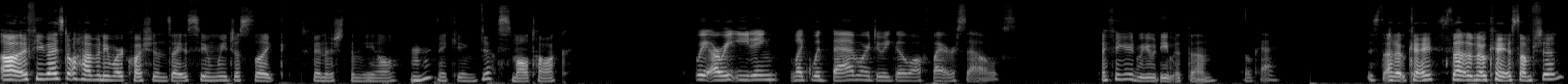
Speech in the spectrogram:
Uh, if you guys don't have any more questions, I assume we just like finish the meal, Mhm. making Yeah. small talk. Wait, are we eating like with them or do we go off by ourselves? I figured we would eat with them. Okay. Is that okay? Is that an okay assumption?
